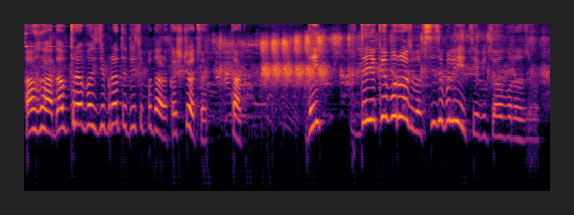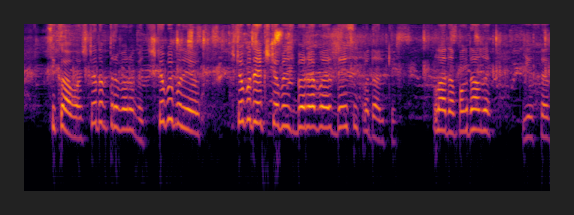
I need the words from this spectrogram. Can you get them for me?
Ага, нам треба зібрати 10 подарок. А що це? Так. Де, де яке морозиво? Всі заболіють від цього морозива. Цікаво, що нам треба робити? Що ми буде, що буде, якщо ми зберемо 10 подарків? Ладно, погнали їх е,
